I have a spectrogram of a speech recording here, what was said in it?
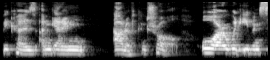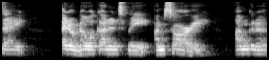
because I'm getting out of control." Or would even say, "I don't know what got into me. I'm sorry. I'm going to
